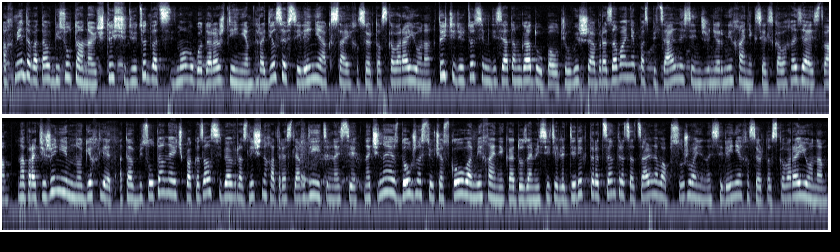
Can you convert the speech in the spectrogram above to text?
Ахмедов Атав Бисултанович, 1927 года рождения, родился в селении Аксай Хасыртовского района. В 1970 году получил высшее образование по специальности инженер-механик сельского хозяйства. На протяжении многих лет Атав Бисултанович показал себя в различных отраслях деятельности, начиная с должности участкового механика до заместителя директора Центра социального обслуживания населения Хасыртовского района.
